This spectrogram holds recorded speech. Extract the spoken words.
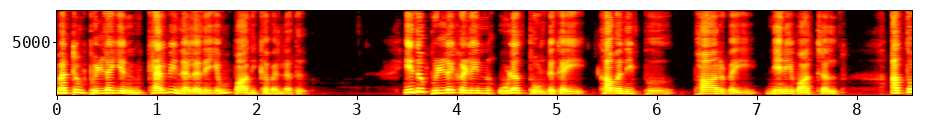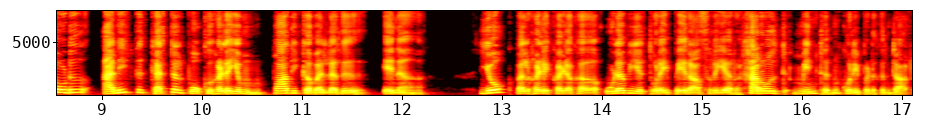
மற்றும் பிள்ளையின் கல்வி நலனையும் பாதிக்கவல்லது. இது பிள்ளைகளின் உளத்தூண்டுகை கவனிப்பு பார்வை நினைவாற்றல். அத்தோடு அனைத்து கற்றல் போக்குகளையும் பாதிக்க வல்லது என யோக் பல்கலைக்கழக உளவியத்துறை பேராசிரியர் ஹரோல்ட் மின்டன் குறிப்பிடுகின்றார்.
